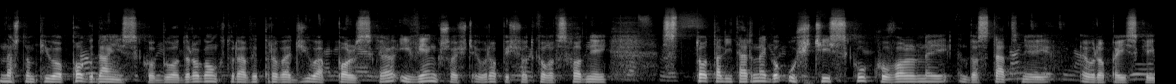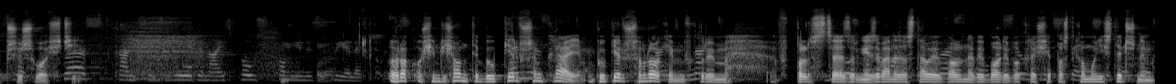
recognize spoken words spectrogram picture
nastąpiło po Gdańsku było drogą, która wyprowadziła Polskę i większość Europy Środkowo-Wschodniej z totalitarnego uścisku ku wolnej, dostatniej europejskiej przyszłości. Rok 80 był pierwszym krajem, był pierwszym rokiem, w którym w Polsce zorganizowane zostały wolne wybory w okresie postkomunistycznym.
